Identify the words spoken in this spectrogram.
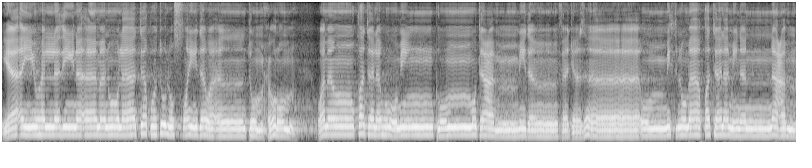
يا أيها الذين آمنوا لا تقتلوا الصيد وأنتم حرم. ومن قتله منكم متعمدا فجزاء مثل ما قتل من النعم.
